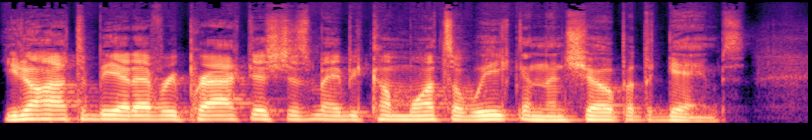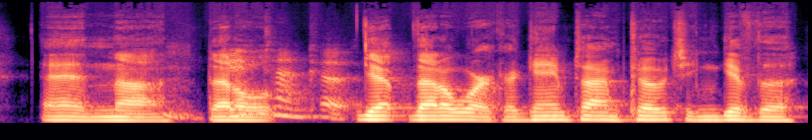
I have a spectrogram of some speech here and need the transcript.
you don't have to be at every practice. Just maybe come once a week and then show up at the games, and uh, that'll Game time coach. Yep, that'll work. A game time coach, you can give the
